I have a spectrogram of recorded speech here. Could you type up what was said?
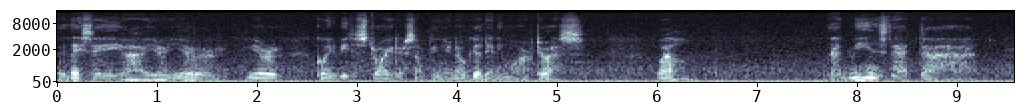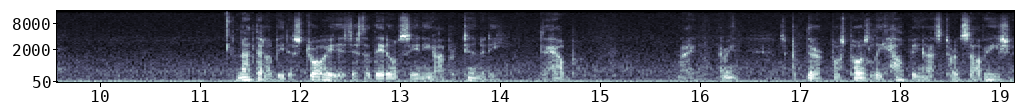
They, they say, ah, you're, you're, you're going to be destroyed or something. You're no good anymore to us. Well, that means that, uh, not that I'll be destroyed, it's just that they don't see any opportunity to help, right? I mean, they're supposedly helping us towards salvation.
